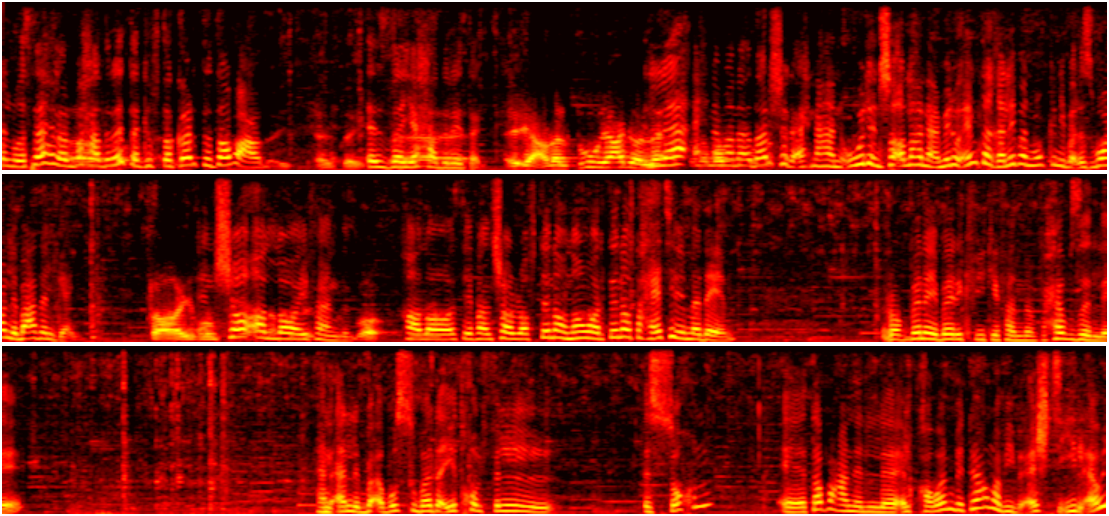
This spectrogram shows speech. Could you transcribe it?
أهلا وسهلا بحضرتك افتكرت طبعا. إزاي إزاي؟ حضرتك؟ إيه عملتوه يعني ولا لأ؟ إحنا ما نقدرش إحنا هنقول إن شاء الله هنعمله إمتى؟ غالبا ممكن يبقى الأسبوع اللي بعد الجاي. طيب إن شاء الله يا فندم. خلاص يا فندم شرفتنا ونورتنا وتحياتي للمدام. ربنا يبارك فيك يا فندم في حفظ الله. هنقلب بقى بصوا بدأ يدخل في ال- السخن. آه، طبعا ال- القوام بتاعه ما بيبقاش تقيل قوي.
